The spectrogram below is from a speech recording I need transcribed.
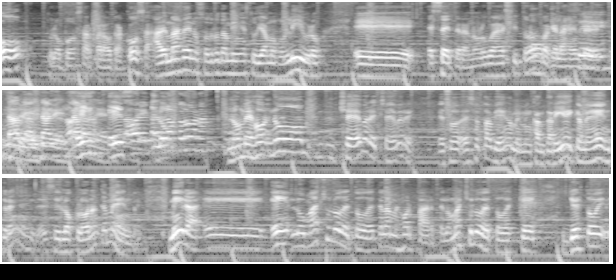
o tú lo puedes usar para otra cosa. Además de nosotros también estudiamos un libro, eh, etcétera. No lo voy a decir todo para que la gente... Sí. Está bien, está bien, está Es- bien. es- lo- lo mejor, no, chévere, chévere. Eso, eso está bien, a mí me encantaría y que me entren. eh, Si lo clonan, que me entren. Mira, eh, eh, lo más chulo de todo, esta es la mejor parte. Lo más chulo de todo es que yo estoy,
